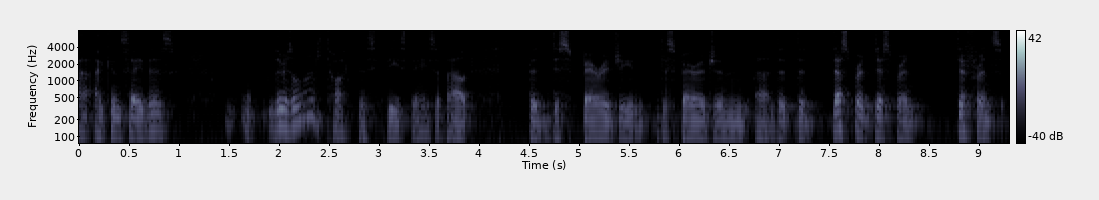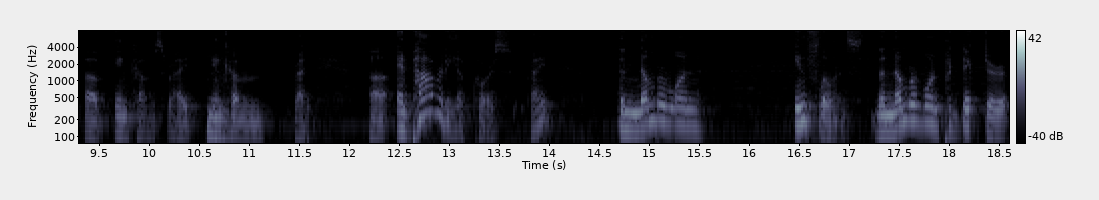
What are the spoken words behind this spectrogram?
I, I can say this: there's a lot of talk this, these days about the disparaging, disparaging, uh, the, the desperate, disparate difference of incomes, right? Income, right, uh, and poverty, of course, right. The number one influence, the number one predictor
